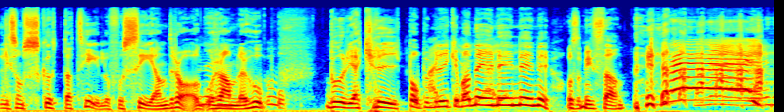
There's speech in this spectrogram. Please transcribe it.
liksom skutta till och få sendrag och ramlar ihop. Och börjar krypa och publiken bara nej, nej, nej, nej. Och så missar han. Nej!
